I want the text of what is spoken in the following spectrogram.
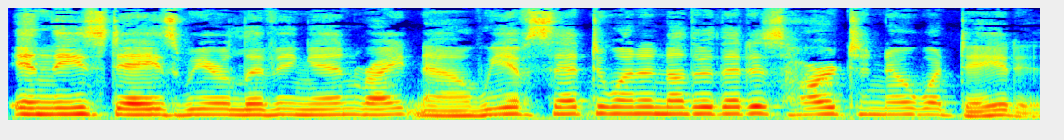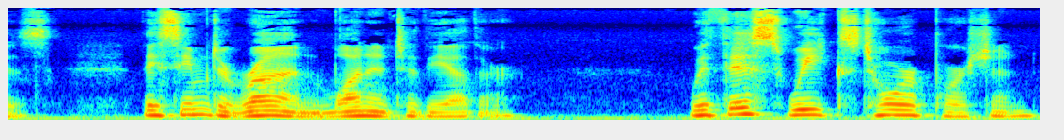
In these days we are living in right now, we have said to one another that it is hard to know what day it is. They seem to run one into the other. With this week's Torah portion,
